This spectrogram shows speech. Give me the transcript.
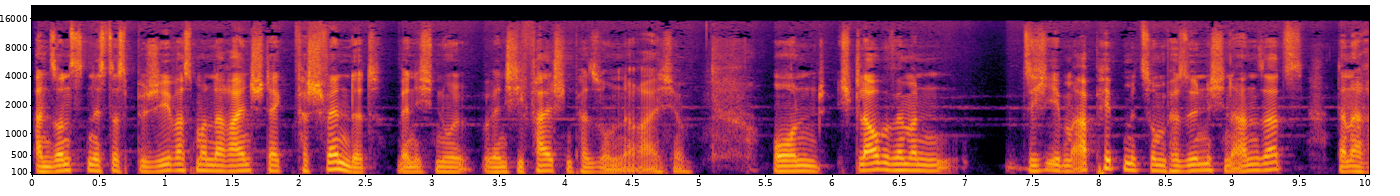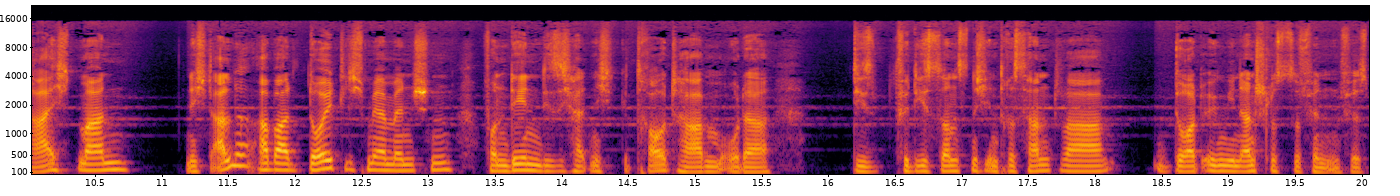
Ansonsten ist das Budget, was man da reinsteckt, verschwendet, wenn ich nur, wenn ich die falschen Personen erreiche. Und ich glaube, wenn man sich eben abhebt mit so einem persönlichen Ansatz, dann erreicht man nicht alle, aber deutlich mehr Menschen von denen, die sich halt nicht getraut haben oder die, für die es sonst nicht interessant war, dort irgendwie einen Anschluss zu finden fürs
